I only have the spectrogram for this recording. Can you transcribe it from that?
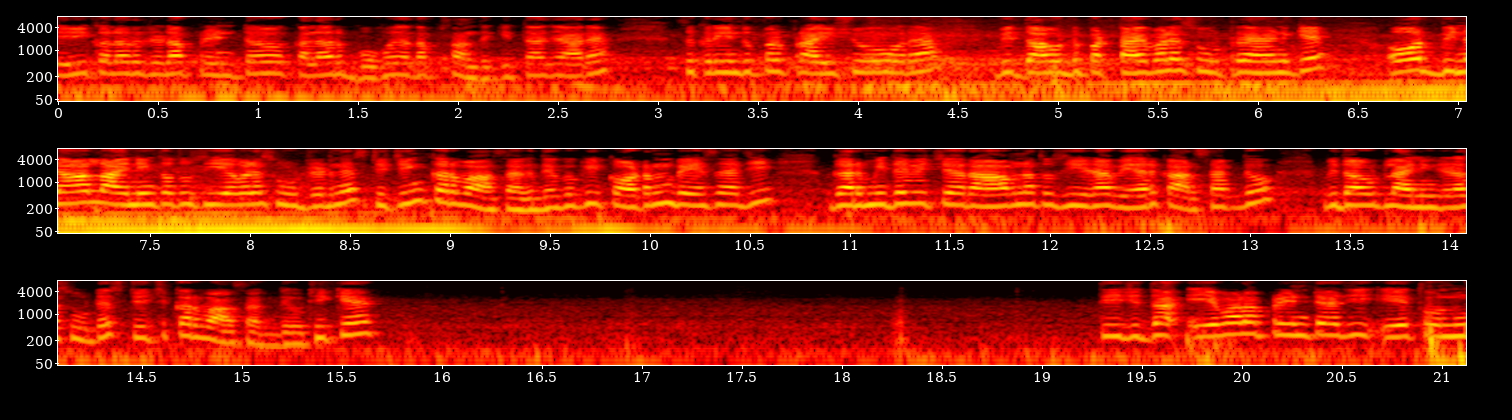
ਇਹ ਵੀ ਕਲਰ ਜਿਹੜਾ ਪ੍ਰਿੰਟ ਕਲਰ ਬਹੁਤ ਜ਼ਿਆਦਾ ਪਸੰਦ ਕੀਤਾ ਜਾ ਰਿਹਾ ਸਕਰੀਨ ਦੇ ਉੱਪਰ ਪ੍ਰਾਈਸ ਸ਼ੋ ਹੋ ਰਿਹਾ ਵਿਦਆਊਟ ਦੁਪੱਟਾ ਵਾਲੇ ਸੂਟ ਰਹਿਣਗੇ। ਔਰ ਬਿਨਾਂ ਲਾਈਨਿੰਗ ਤੋਂ ਤੁਸੀਂ ਇਹ ਵਾਲੇ ਸੂਟ ਜਿਹੜੇ ਨੇ ਸਟਿਚਿੰਗ ਕਰਵਾ ਸਕਦੇ ਹੋ, ਕਿਉਂਕਿ ਕਾਟਨ ਬੇਸ ਹੈ ਜੀ। ਗਰਮੀ ਦੇ ਵਿੱਚ ਆਰਾਮ ਨਾਲ ਤੁਸੀਂ ਜਿਹੜਾ ਵੇਅਰ ਕਰ ਸਕਦੇ ਹੋ। ਵਿਦਆਊਟ ਲਾਈਨਿੰਗ ਜਿਹੜਾ ਸੂਟ ਹੈ ਸਟਿਚ ਕਰਵਾ ਸਕਦੇ ਹੋ, ਠੀਕ ਹੈ? ਤੇ ਜਿੱਦਾਂ ਇਹ ਵਾਲਾ ਪ੍ਰਿੰਟ ਹੈ ਜੀ, ਇਹ ਤੁਹਾਨੂੰ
